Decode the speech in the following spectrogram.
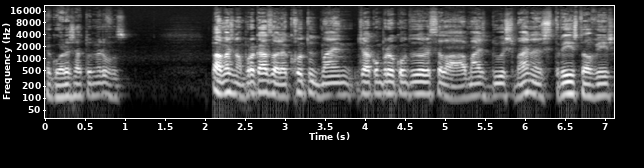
Agora já estou nervoso. Pá, mas não, por acaso, olha, correu tudo bem. Já comprei o computador, sei lá, há mais de duas semanas, três talvez.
